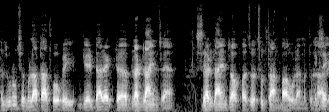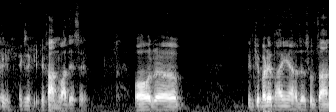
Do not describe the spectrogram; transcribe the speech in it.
हजूरों से मुलाकात हो गई। ये डायरेक्ट ब्लड लाइंस हैं। ब्लड लाइंस ऑफ़ हज़रत सुल्तान बाहू रहमत exactly, के खान वादे से। और इनके बड़े भाई हैं हज़रत सुल्तान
